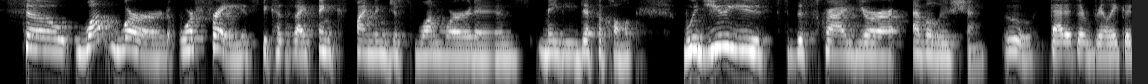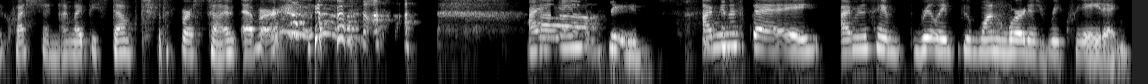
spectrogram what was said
So, what word or phrase, because I think finding just one word is maybe difficult, would you use to describe your evolution? Ooh, that is a really good question. I might be stumped for the first time ever. I uh, please. I'm going to say, I'm going to say, really, the one word is recreating.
